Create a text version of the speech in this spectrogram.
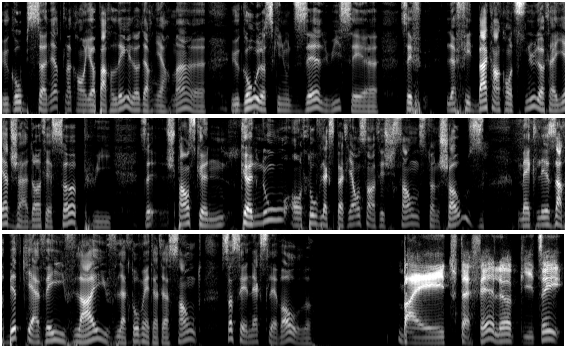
Hugo Bissonnette, là, quand y a parlé là, dernièrement. Euh, Hugo, là, ce qu'il nous disait, lui, c'est. Euh, le feedback en continu, là, j'ai adoré ça. Puis, je pense que, que nous, on trouve l'expérience enrichissante, c'est une chose, mais que les arbitres qui avaient Yves Live la trouvent intéressante, ça, c'est next level. Là. Ben, tout à fait, là. Puis, tu sais,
